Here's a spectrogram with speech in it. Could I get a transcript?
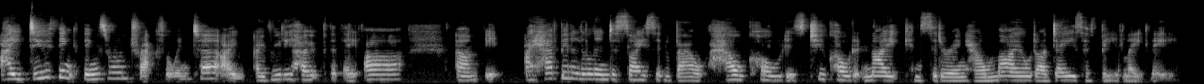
I do think things are on track for winter. I, I really hope that they are. Um, it, I have been a little indecisive about how cold is too cold at night, considering how mild our days have been lately.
